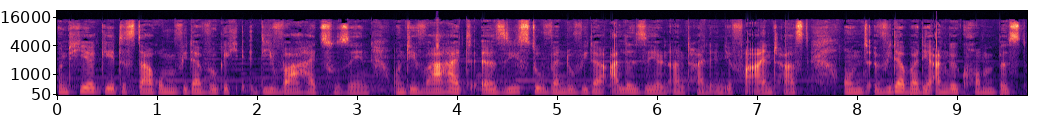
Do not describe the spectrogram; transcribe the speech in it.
und hier geht es darum, wieder wirklich die Wahrheit zu sehen. Und die Wahrheit äh, siehst du, wenn du wieder alle Seelenanteile in dir vereint hast und wieder bei dir angekommen bist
